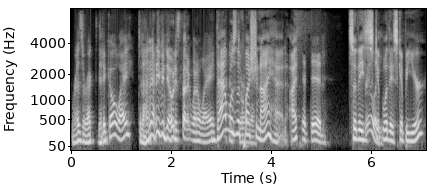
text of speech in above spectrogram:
Resurrect? Did it go away? Did I not even notice that it went away? That was the Terrible. question I had. I th- It did. So they Really? skip. Would they skip a year?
